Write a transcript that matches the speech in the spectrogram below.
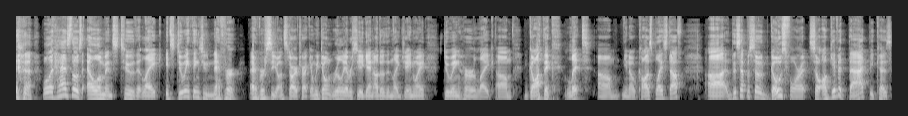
well, it has those elements too that, like, it's doing things you never ever see on Star Trek, and we don't really ever see again, other than like Janeway doing her like um, gothic lit, um, you know, cosplay stuff. Uh, this episode goes for it, so I'll give it that because.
